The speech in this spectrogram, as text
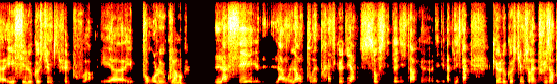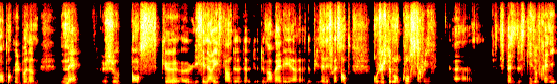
Euh, et c'est le costume qui fait le pouvoir. Et, euh, et pour le coup, clairement. là c'est là on là on pourrait presque dire sauf si Tony Stark euh, n'était pas Tony Stark que le costume serait plus important que le bonhomme mais je pense que euh, les scénaristes hein, de, de, de Marvel et euh, depuis les années 60 ont justement construit euh, espèce de schizophrénie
